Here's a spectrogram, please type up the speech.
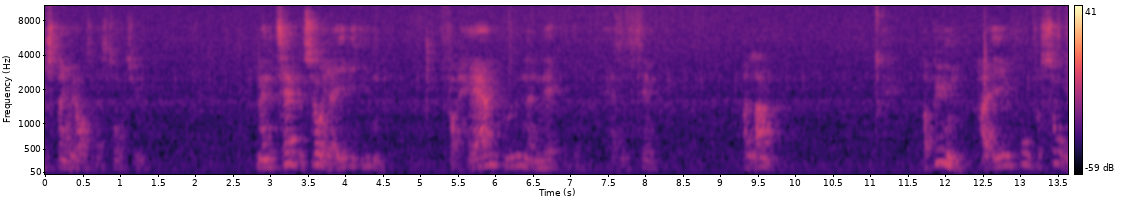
Så springer vi over til vers 22. men et tempel så jeg ikke i den. For Herren, uden er mægtig, er dens tempel. Og lam. Og byen ikke brug for sol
